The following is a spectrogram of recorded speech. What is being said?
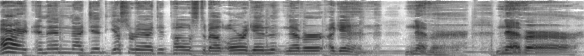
All right, and then I did yesterday. I did post about Oregon never again, never, never.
